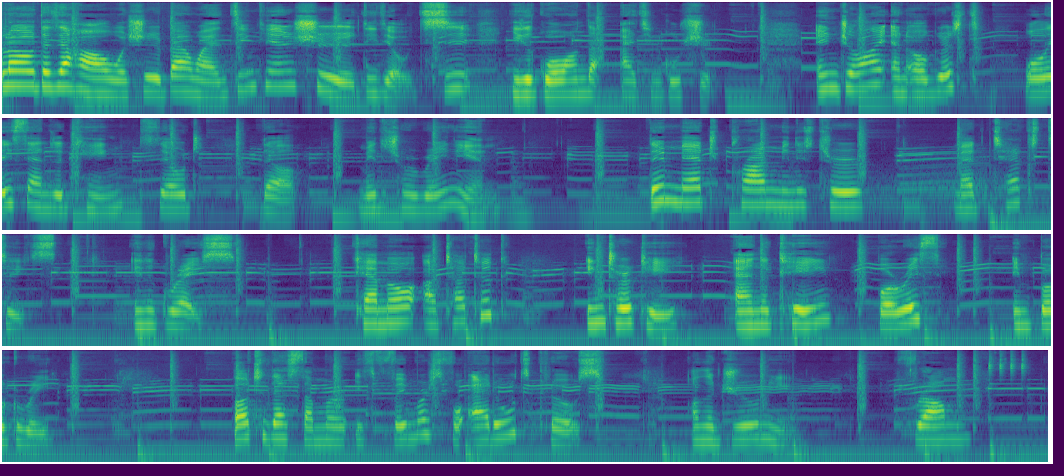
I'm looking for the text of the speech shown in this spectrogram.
Hello，大家好，我是半晚，今天是第九期，一个国王的爱情故事。In July and August, Wallis and the King sailed the Mediterranean. They met Prime Minister Metaxas in Greece, Kemal Atatürk in Turkey, and King Boris in Bulgaria. But that summer is famous for adults' clothes. On the journey, from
